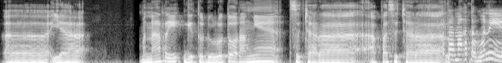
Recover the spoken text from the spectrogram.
eh ya menarik gitu dulu tuh orangnya secara apa secara Pertama ketemu nih.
